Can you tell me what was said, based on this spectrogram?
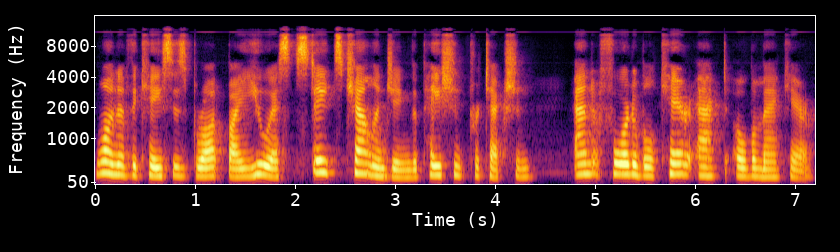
one of the cases brought by U.S. states challenging the Patient Protection and Affordable Care Act Obamacare.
